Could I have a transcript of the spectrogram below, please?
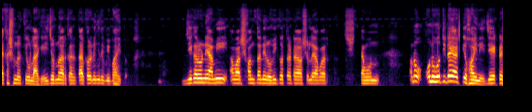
দেখাশোনার কেউ লাগে, এই জন্য আর তার কারণে কিন্তু বিবাহিত। যে কারণে আমি আমার সন্তানের অভিজ্ঞতাটা আসলে আমার তেমন মানে অনুভূতিটাই আর কি হয়নি যে একটা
